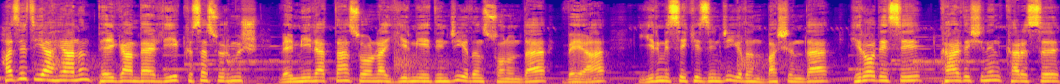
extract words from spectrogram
Hz. Yahya'nın peygamberliği kısa sürmüş ve milattan sonra 27. yılın sonunda veya 28. yılın başında Hirodes'i kardeşinin karısı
